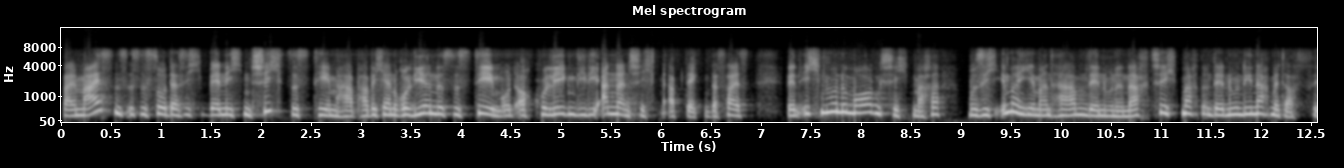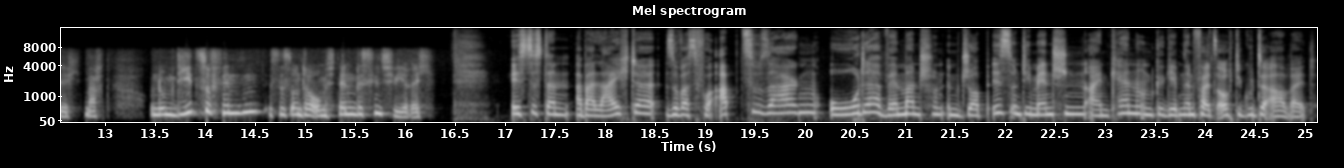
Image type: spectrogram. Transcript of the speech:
Weil meistens ist es so, dass ich, wenn ich ein Schichtsystem habe, habe ich ein rollierendes System und auch Kollegen, die die anderen Schichten abdecken. Das heißt, wenn ich nur eine Morgenschicht mache, muss ich immer jemand haben, der nur eine Nachtschicht macht und der nur die Nachmittagsschicht macht. Und um die zu finden, ist es unter Umständen ein bisschen schwierig. Ist es dann aber leichter, sowas vorab zu sagen oder wenn man schon im Job ist und die Menschen einen kennen und gegebenenfalls auch die gute Arbeit?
